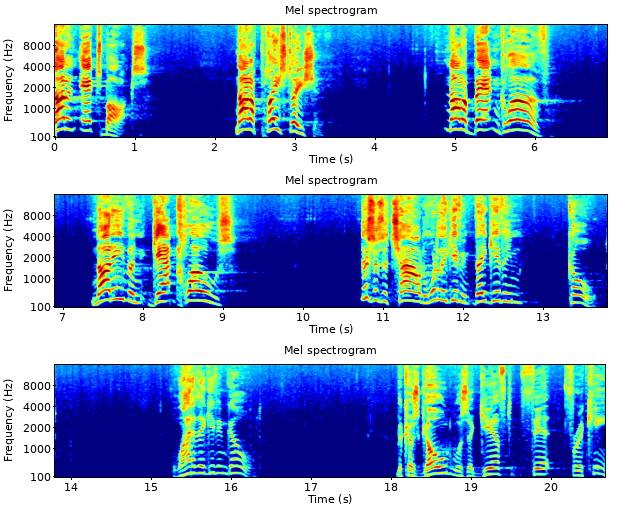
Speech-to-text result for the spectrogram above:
Not an Xbox, not a PlayStation, not a bat and glove, not even Gap clothes. This is a child, and what do they give him? They give him gold. Why do they give him gold? Because gold was a gift fit for a king.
